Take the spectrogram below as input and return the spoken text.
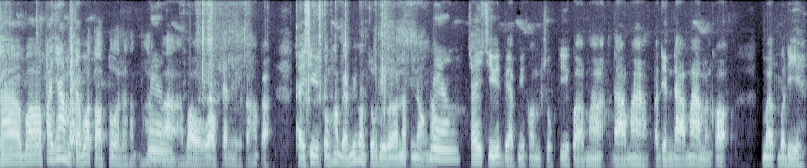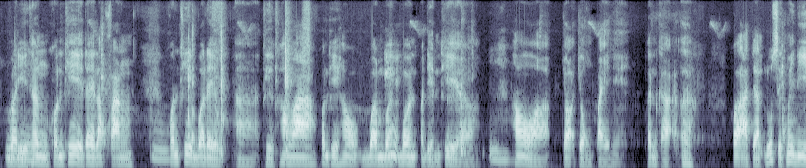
ก็บ่พยายามจะบ่ตอบโต้แล้วครับแม่น อ่าเว้าเว้าแค่นี้แล้วก็เฮาก็ใช้ชีวิตของเฮาแบบมีความสุขดีกว่าเนาะพี่น้องเนาะ แม่น ใช้ชีวิตแบบมีความสุขดีกว่ามาดราม่าประเด็นดราม่ามันก็บ่บ่ดีบ่ดีทั้งคนที่ได้รับฟัง อืมคนที่บ่ได้อ่าถือเข้าว่าคนที่เฮาบ่บ่บ่เป็นประเด็นที่เอ่ออืมเฮาเจาะจงไปนี่เพิ่นก็เออ ก็อาจจะรู้สึกไม่ดี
